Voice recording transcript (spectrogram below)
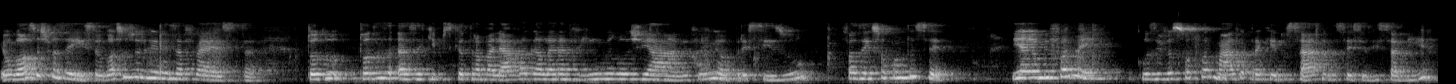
eu gosto de fazer isso, eu gosto de organizar festa. Todo, todas as equipes que eu trabalhava, a galera vinha me elogiava. Eu falei, meu, eu preciso fazer isso acontecer. E aí eu me formei. Inclusive, eu sou formada, para quem não sabe, não sei se ele sabia,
